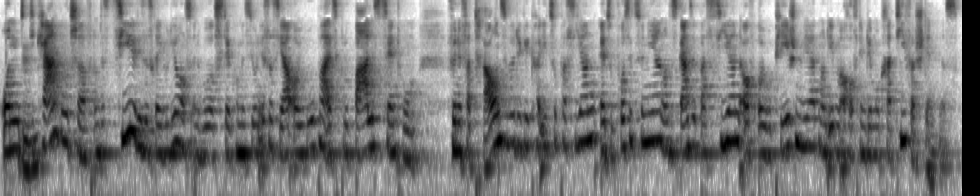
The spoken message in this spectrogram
Und mhm. die Kernbotschaft und das Ziel dieses Regulierungsentwurfs der Kommission ist es ja, Europa als globales Zentrum für eine vertrauenswürdige KI zu, passieren, äh, zu positionieren und das Ganze basierend auf europäischen Werten und eben auch auf dem Demokratieverständnis.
